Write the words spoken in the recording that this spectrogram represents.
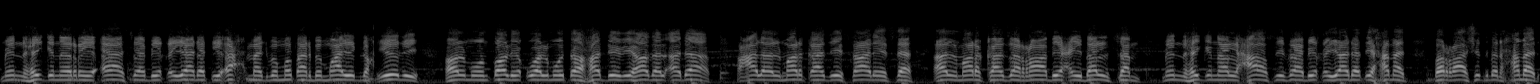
من هجن الرئاسة بقيادة أحمد بن مطر بن مايد الخيلي المنطلق والمتحدي في هذا الأداء على المركز الثالث المركز الرابع بلسم من هجن العاصفة بقيادة حمد بن راشد بن حمد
